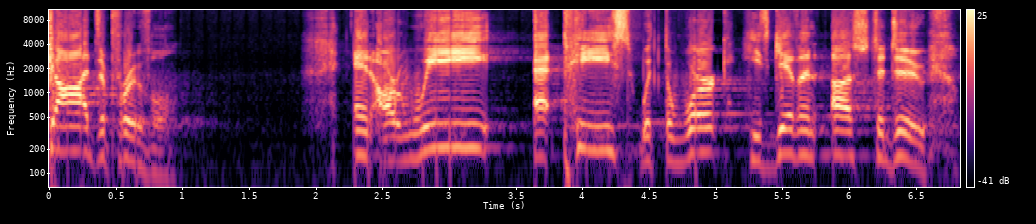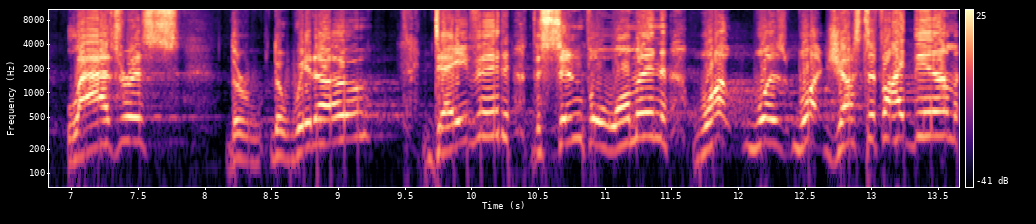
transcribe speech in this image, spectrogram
God's approval? And are we at peace with the work He's given us to do? Lazarus, the, the widow, David, the sinful woman, what was what justified them?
